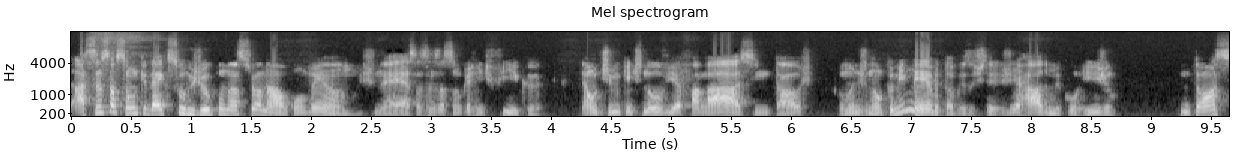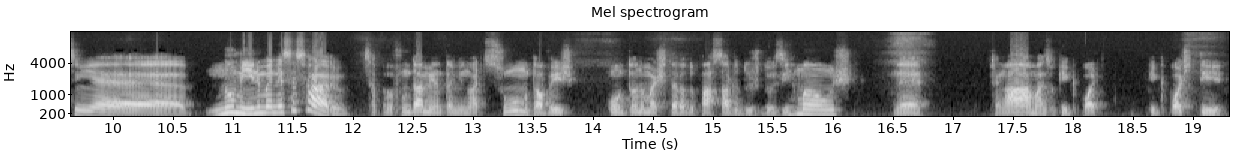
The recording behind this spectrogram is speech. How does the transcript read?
a sensação que deck surgiu com o Nacional, convenhamos, né? Essa sensação que a gente fica. É um time que a gente não ouvia falar, assim, tal. Pelo menos não que eu me lembro, talvez eu esteja errado, me corrijam. Então, assim, é... no mínimo é necessário esse aprofundamento ali no Atsumo, talvez contando uma história do passado dos dois irmãos, né? Sei lá, mas o que, que, pode, o que, que pode ter?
